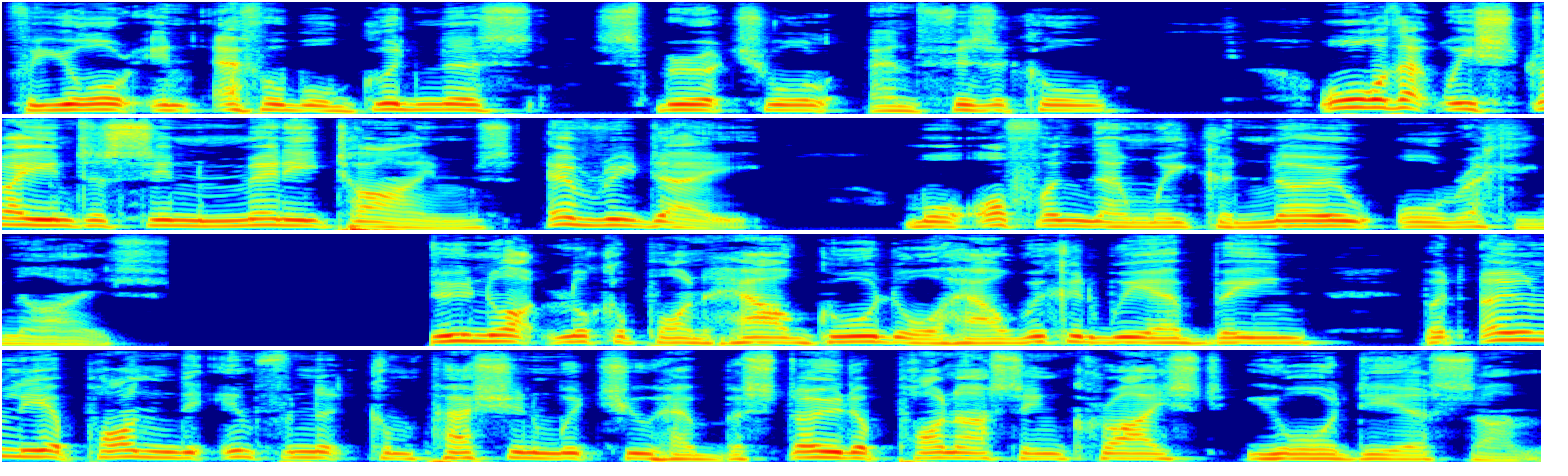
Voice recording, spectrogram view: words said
for your ineffable goodness, spiritual and physical, or that we stray into sin many times, every day, more often than we can know or recognize. Do not look upon how good or how wicked we have been, but only upon the infinite compassion which you have bestowed upon us in Christ, your dear Son.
